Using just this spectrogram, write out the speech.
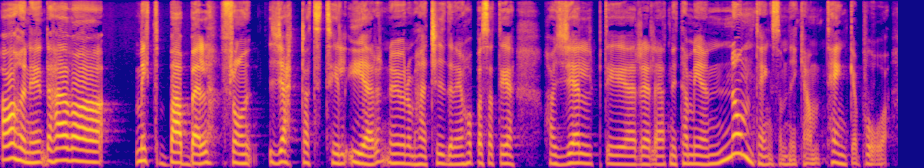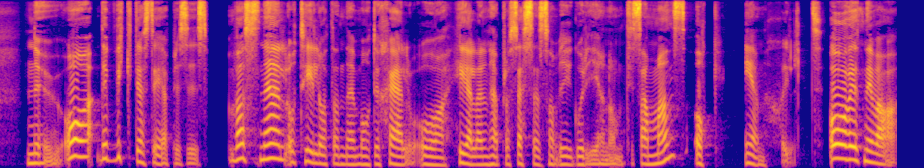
Ja hörni, det här var mitt babbel från hjärtat till er nu i de här tiderna. Jag hoppas att det har hjälpt er eller att ni tar med er någonting som ni kan tänka på nu. Och det viktigaste är precis, var snäll och tillåtande mot dig själv och hela den här processen som vi går igenom tillsammans och enskilt. Och vet ni vad?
